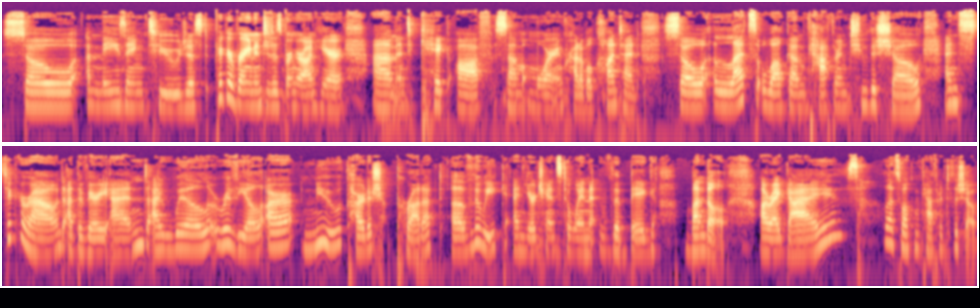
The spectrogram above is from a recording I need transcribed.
so amazing to just pick her brain and to just bring her on here um, and to kick off some more incredible content. So let's welcome Catherine to the show and stick around at the very end. I will reveal our new Cardish product of the week and your chance to win the big bundle. All right, guys let's welcome Kathryn to the show.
